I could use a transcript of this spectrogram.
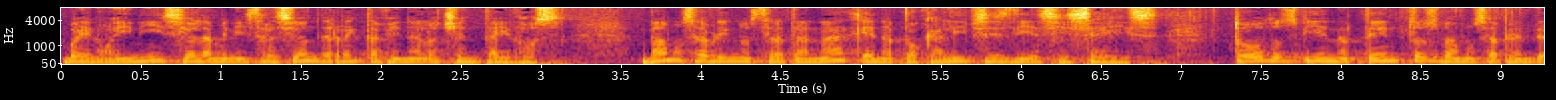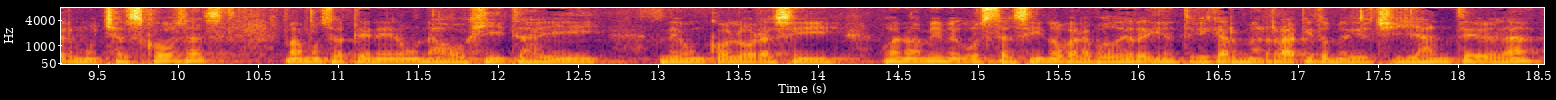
Bueno, inicio la administración de recta final 82. Vamos a abrir nuestra Tanakh en Apocalipsis 16. Todos bien atentos, vamos a aprender muchas cosas. Vamos a tener una hojita ahí de un color así, bueno, a mí me gusta así, ¿no? Para poder identificar más rápido, medio chillante, ¿verdad?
